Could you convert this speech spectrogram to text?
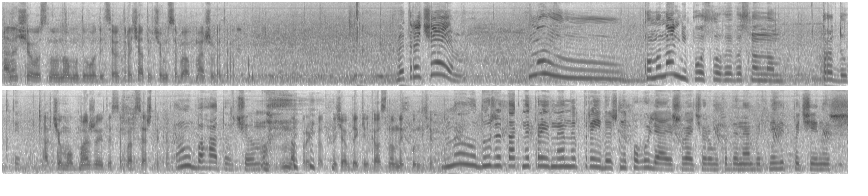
А на що в основному доводиться витрачати, в чому себе обмежувати? Витрачаємо. Ну, комунальні послуги в основному, продукти. А в чому обмежуєте себе все ж таки? Ну, багато в чому. Наприклад, хоча б декілька основних пунктів. Ну, дуже так не, при, не, не прийдеш, не погуляєш вечором куди-небудь, не відпочинеш.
